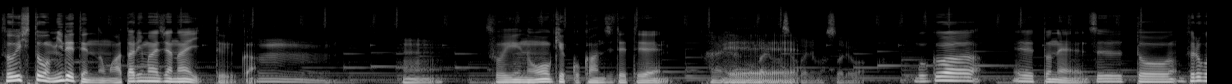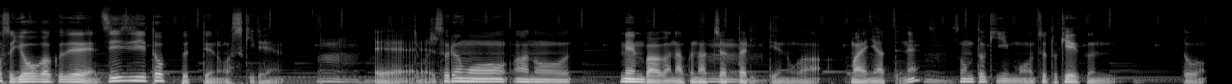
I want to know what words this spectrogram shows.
そういう人を見れてんのも当たり前じゃないというか。う、んうん、そういうのを結構感じててはい、えーわかりますわかりますそれは。僕はえっ、とねずーっとそれこそ洋楽で ZZ トップっていうのが好きで、うんえそれもあのメンバーが亡くなっちゃったりっていうのが前にあってね、うん。その時もちょっと K 君と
